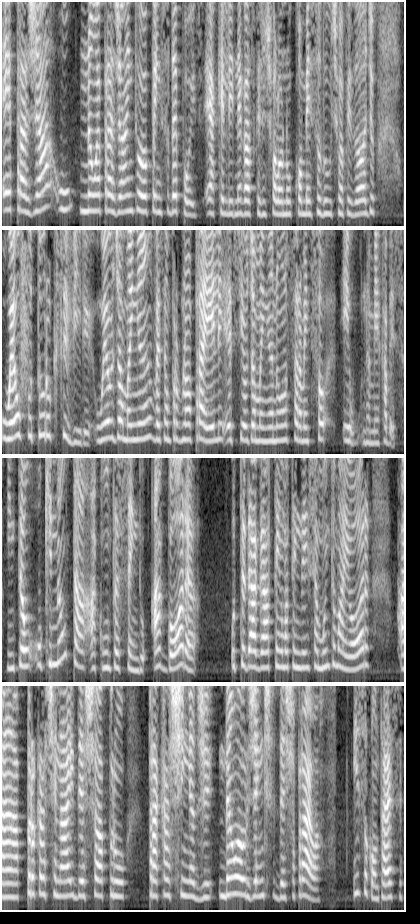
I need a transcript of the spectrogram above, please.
é para já ou não é para já, então eu penso depois. É aquele negócio que a gente falou no começo do último episódio, o eu futuro que se vire. O eu de amanhã vai ser um problema para ele, esse eu de amanhã não necessariamente sou eu na minha cabeça. Então, o que não tá acontecendo agora, o TDAH tem uma tendência muito maior a procrastinar e deixar pro pra caixinha de não é urgente, deixa para ela. Isso acontece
